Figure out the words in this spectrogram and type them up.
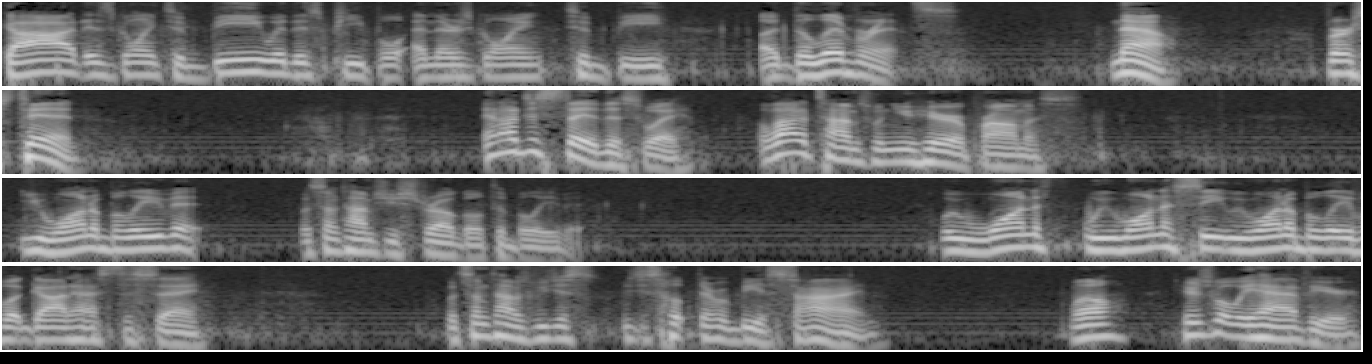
God is going to be with his people, and there's going to be a deliverance. Now, verse 10. And I'll just say it this way a lot of times when you hear a promise, you want to believe it, but sometimes you struggle to believe it. We want to, we want to see, we want to believe what God has to say. But sometimes we just, we just hope there would be a sign. Well, here's what we have here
